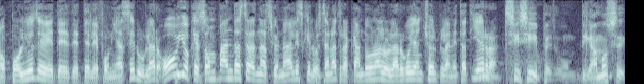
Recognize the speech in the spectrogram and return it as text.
monopolios de, de- de telefonía celular. Obvio que son bandas transnacionales que lo están atracando a uno a lo largo y ancho del planeta Tierra. Sí, sí, pero digamos, eh,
